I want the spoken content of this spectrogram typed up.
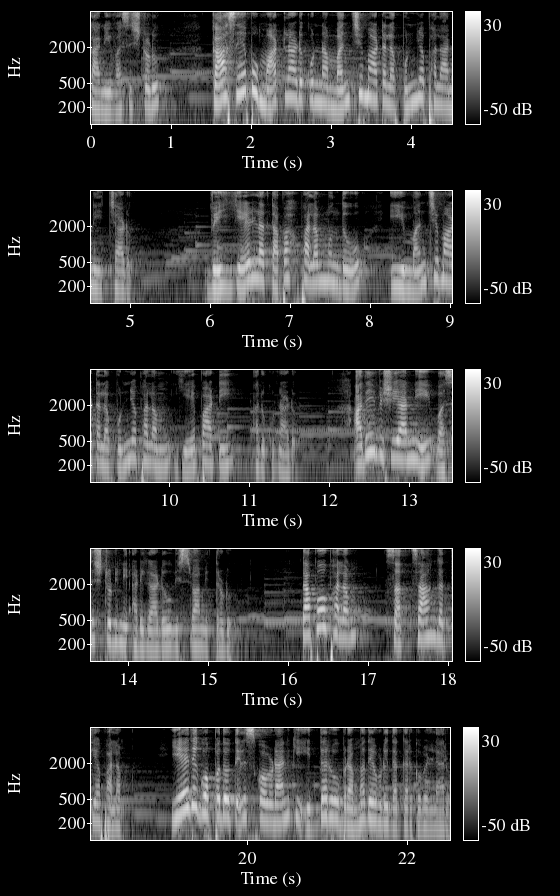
కాని వశిష్ఠుడు కాసేపు మాట్లాడుకున్న మంచి మాటల పుణ్యఫలాన్ని ఇచ్చాడు. వెయ్యేళ్ళ తపఃఫలం ముందు ఈ మంచి మాటల పుణ్యఫలం ఏపాటి అనుకున్నాడు. అదే విషయాన్ని వశిష్ఠుడిని అడిగాడు విశ్వామిత్రుడు. తపోఫలం సత్సాంగత్య ఫలం. ఏది గొప్పదో తెలుసుకోవడానికి ఇద్దరూ బ్రహ్మదేవుడి దగ్గరకు వెళ్ళారు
